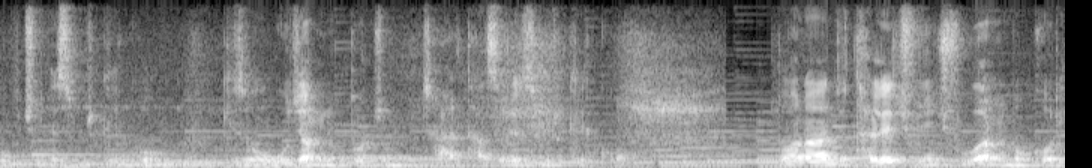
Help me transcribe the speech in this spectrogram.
호흡 좀 했으면 좋겠고 그래서 오장육부를 좀 잘 다스렸으면 좋겠고 또 하나 이제 달래추진 추구하는 먹거리.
